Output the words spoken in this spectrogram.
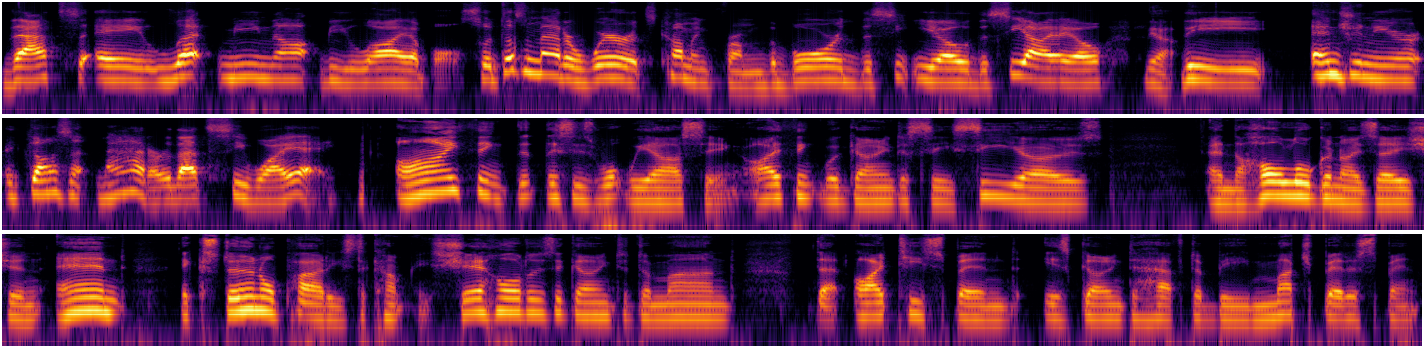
That's a let me not be liable. So it doesn't matter where it's coming from the board the ceo the cio yeah. the engineer it doesn't matter. That's cya i think that this is what we are seeing. I think we're going to see ceos and the whole organization and external parties to companies. Shareholders are going to demand that IT spend is going to have to be much better spent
